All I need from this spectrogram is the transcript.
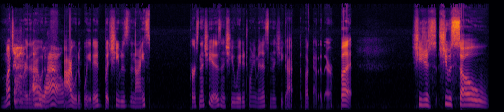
much longer than I Oh, would wow. I would have waited. But she was the nice person that she is, and she waited twenty minutes, and then she got the fuck out of there. But she just she was so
